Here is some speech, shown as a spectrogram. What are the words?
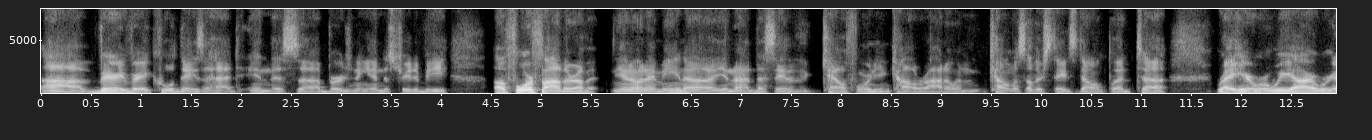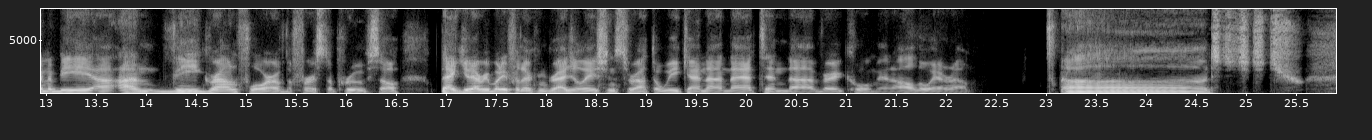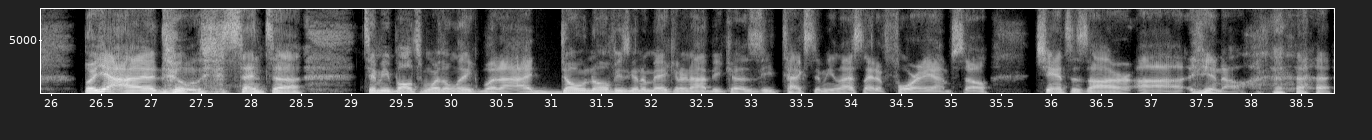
Uh, very very cool days ahead in this uh, burgeoning industry to be a forefather of it. You know what I mean? Uh, you're not necessarily California and Colorado and countless other states don't, but uh, right here where we are, we're going to be uh, on the ground floor of the first approved. So thank you to everybody for their congratulations throughout the weekend on that, and uh, very cool, man, all the way around. Uh, but yeah, I sent. Uh, Timmy Baltimore the link, but I don't know if he's going to make it or not because he texted me last night at 4 a.m. So chances are, uh, you know,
